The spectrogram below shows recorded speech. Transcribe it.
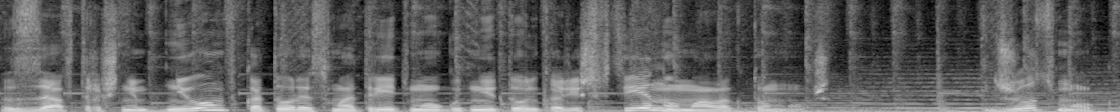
с завтрашним днем, в который смотреть могут не только лишь все, но мало кто может. Джо смог –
